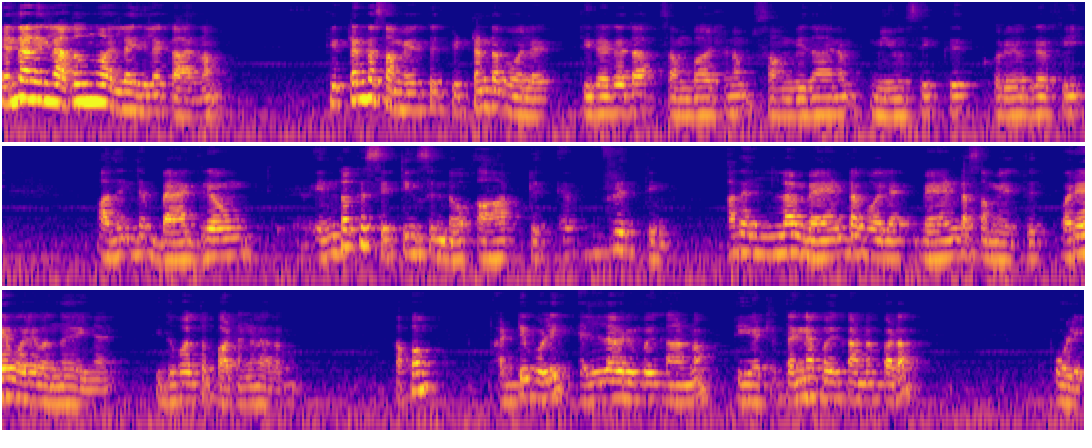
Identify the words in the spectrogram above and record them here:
എന്താണെങ്കിലും അതൊന്നും അല്ല ഇതിലെ കാരണം. കിട്ടേണ്ട സമയത്ത് കിട്ടേണ്ട പോലെ തിരകഥ സംഭാഷണം സംവിധാനം മ്യൂസിക് കൊറിയോഗ്രഫി അതിന്റെ ബാക്ക്ഗ്രൗണ്ട് എന്തൊക്കെ സെറ്റിങ്സ് ഉണ്ടോ ആർട്ട് എവറിത്തിങ് അതെല്ലാം വേണ്ട പോലെ വേണ്ട സമയത്ത് ഒരേപോലെ വന്നു കഴിഞ്ഞാൽ ഇതുപോലത്തെ പടങ്ങൾ ഇറങ്ങും. അപ്പം അടിപൊളി. എല്ലാവരും പോയി കാണണം. തിയേറ്ററിൽ തന്നെ പോയി കാണണം പടം. പൊളി.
